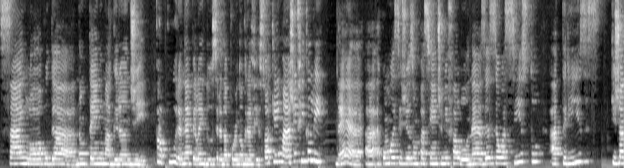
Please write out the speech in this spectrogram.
saem logo da não tem uma grande procura, né, pela indústria da pornografia. Só que a imagem fica ali, né? A, como esses dias um paciente me falou, né? Às vezes eu assisto atrizes que já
